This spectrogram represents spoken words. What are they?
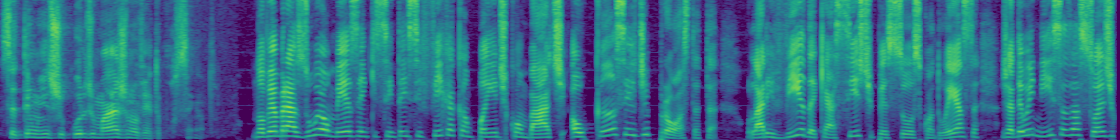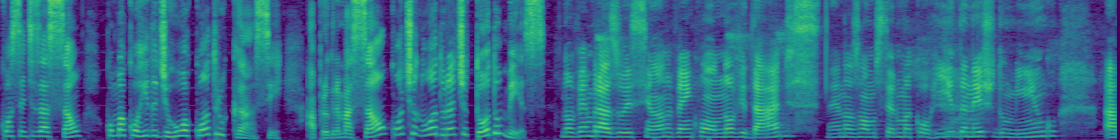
você tem um índice de cura de mais de 90%. Novembro Azul é o mês em que se intensifica a campanha de combate ao câncer de próstata. O Lar Vida, que assiste pessoas com a doença, já deu início às ações de conscientização, como a corrida de rua contra o câncer. A programação continua durante todo o mês. Novembro Azul esse ano vem com novidades. Né? Nós vamos ter uma corrida neste domingo, a,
